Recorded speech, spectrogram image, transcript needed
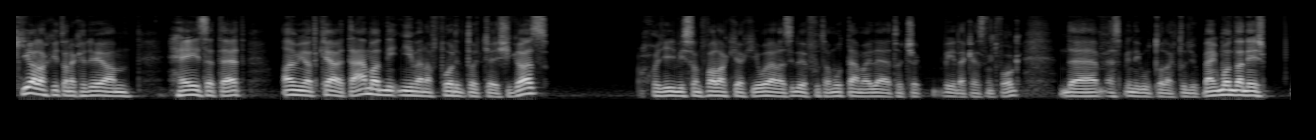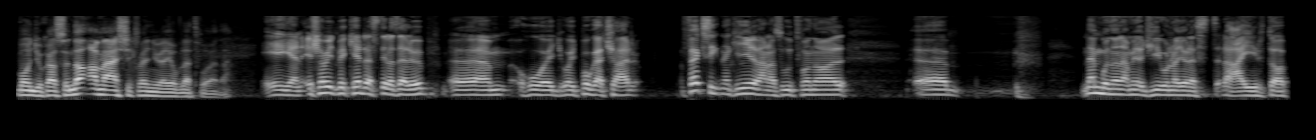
kialakítanak egy olyan helyzetet, amiatt kell támadni, nyilván a fordítottja is igaz, hogy így viszont valaki, aki jól áll az időfutam után, majd lehet, hogy csak védekezni fog, de ezt mindig utólag tudjuk megmondani, és mondjuk azt, hogy na, a másik mennyivel jobb lett volna. Igen, és amit még kérdeztél az előbb, hogy, hogy Pogácsár fekszik neki nyilván az útvonal, nem gondolnám, hogy a Giro nagyon ezt ráírta,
